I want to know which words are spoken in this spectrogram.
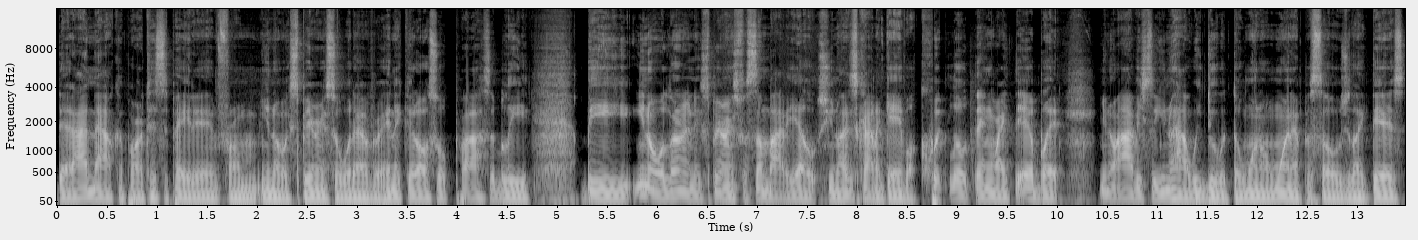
that i now can participate in from you know experience or whatever. And it could also possibly be you know a learning experience for somebody else. You know i just kind of gave a quick little thing right there but you know obviously you know how we do with the one-on-one episodes. Like there's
